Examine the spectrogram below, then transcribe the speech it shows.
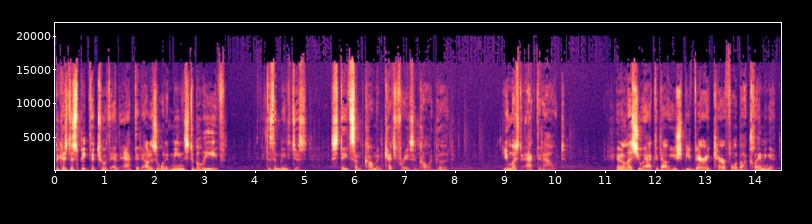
Because to speak the truth and act it out is what it means to believe. It doesn't mean to just state some common catchphrase and call it good. You must act it out. And unless you act it out, you should be very careful about claiming it.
